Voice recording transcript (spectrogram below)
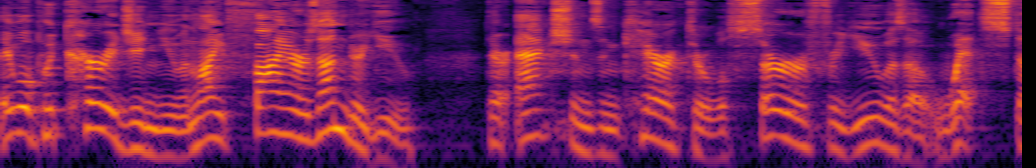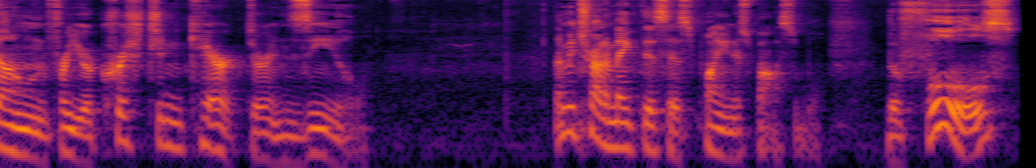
They will put courage in you and light fires under you. Their actions and character will serve for you as a whetstone for your Christian character and zeal. Let me try to make this as plain as possible. The fools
